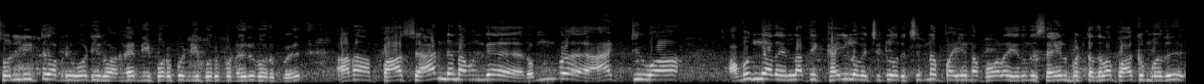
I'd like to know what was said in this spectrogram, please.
சொல்லிட்டு அப்படி ஓடிடுவாங்க நீ பொறுப்பு நீ பொறுப்பு நிறு பொறுப்பு ஆனால் பாஸ்ட் ஆண்டன் அவங்க ரொம்ப ஆக்டிவாக அவங்க அதை எல்லாத்தையும் கையில் வச்சுட்டு ஒரு சின்ன பையனை போல இருந்து செயல்பட்டதெல்லாம் பார்க்கும்போது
